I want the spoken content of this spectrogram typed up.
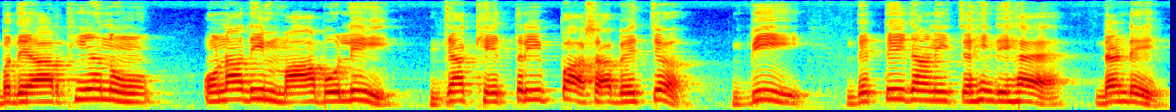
ਵਿਦਿਆਰਥੀਆਂ ਨੂੰ ਉਹਨਾਂ ਦੀ ਮਾਂ ਬੋਲੀ ਜਾਂ ਖੇਤਰੀ ਭਾਸ਼ਾ ਵਿੱਚ ਵੀ ਦਿੱਤੀ ਜਾਣੀ ਚਾਹੀਦੀ ਹੈ। ਡੰਡੇ,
